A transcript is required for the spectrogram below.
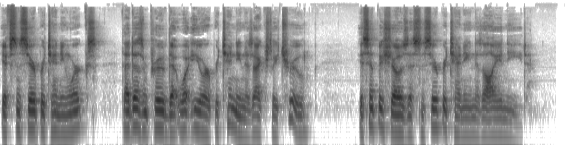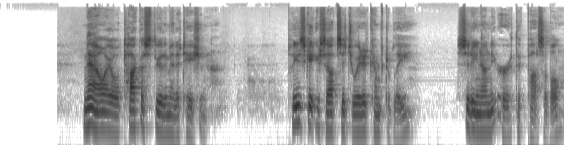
If sincere pretending works, that doesn't prove that what you are pretending is actually true. It simply shows that sincere pretending is all you need. Now I will talk us through the meditation. Please get yourself situated comfortably, sitting on the earth if possible.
